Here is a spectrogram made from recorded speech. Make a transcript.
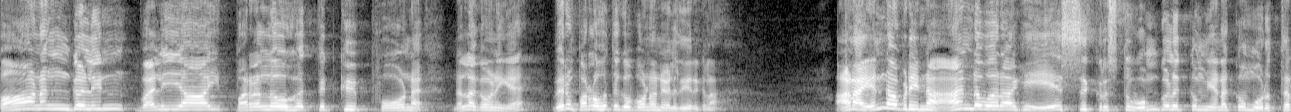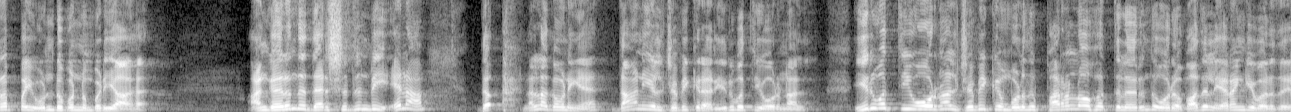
வானங்களின் வழியாய் பரலோகத்திற்கு போன நல்லா கவனிங்க வெறும் பரலோகத்துக்கு போனன்னு எழுதியிருக்கலாம். ஆனால் என்ன அப்படின்னா ஆண்டவராகி இயேசு கிறிஸ்து உங்களுக்கும் எனக்கும் ஒரு திறப்பை உண்டு பண்ணும்படியாக. அங்கேருந்து தெர் ஷுடன் பி ஏன்னா த நல்லா கவனிங்க தானியல் ஜெபிக்கிறார் இருபத்தி ஒரு நாள். இருபத்தி ஓரு நாள் ஜபிக்கும் பொழுது பரலோகத்திலிருந்து ஒரு பதில் இறங்கி வருது.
